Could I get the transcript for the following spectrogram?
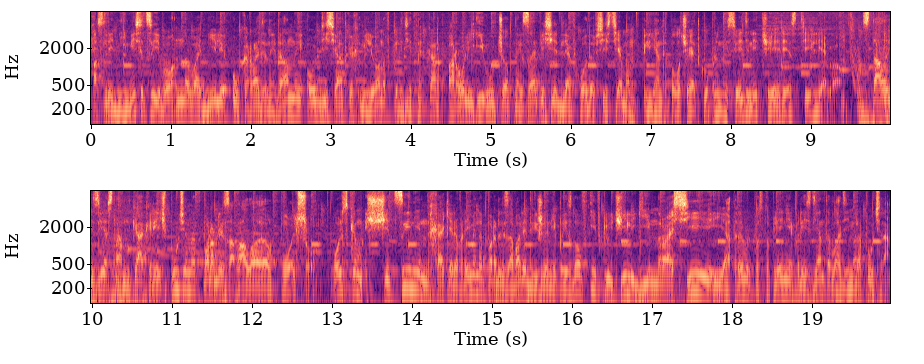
Последние месяцы его наводнили украденные данные о десятках миллионов кредитных карт, паролей и учетных записей для входа в систему. Клиенты получают купленные сведения через телегу. Стало известно, как речь Путина парализовала Польшу. В польском щит Кацини хакеры временно парализовали движение поездов и включили гимн России и отрывок выступления президента Владимира Путина.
